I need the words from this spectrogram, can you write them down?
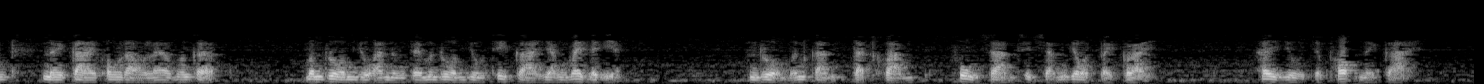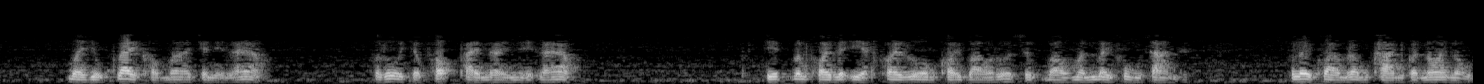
ในกายของเราแล้วมันก็มันรวมอยู่อันหนึ่ง แต่มันรวมอยู่ที่กายยังไม่ละเอียด มันรวมเหมือนกันตัดความ ฟุ้งซ่านสิสังโยชน์ไปไกล ให้อยู่เฉพาะในกาย มาอยู่ใกล้เข้ามาจะนี่แล้ว รู้เฉพาะภายในนี่แล้ว จิตมันคอยละเอียดคอยรวมคอยเบารู้สึกเบามันไม่ฟุ้งซ่านเลยความรำคาญก็น้อยลง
